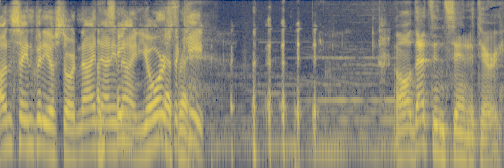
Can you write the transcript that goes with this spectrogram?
Unsane Video Store nine ninety nine. Yours that's to right. keep. Oh, that's insanitary.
